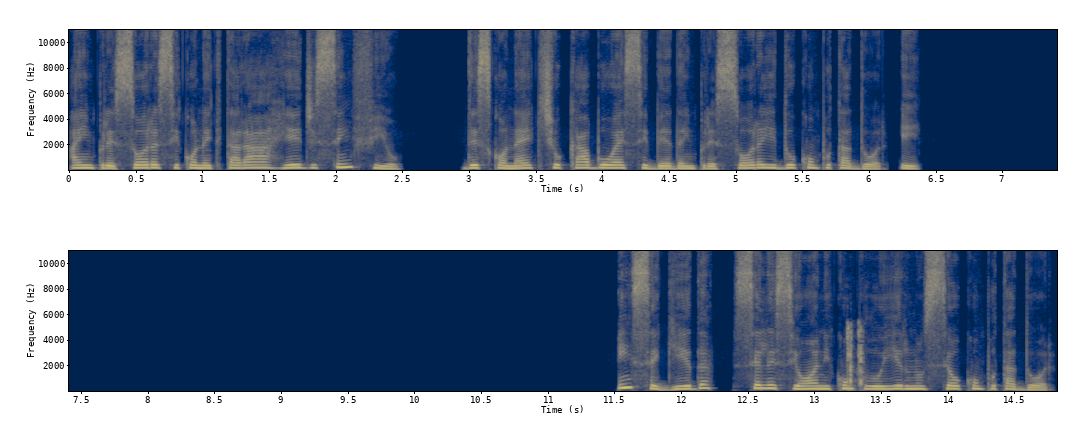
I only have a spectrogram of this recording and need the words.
A impressora se conectará à rede sem fio. Desconecte o cabo USB da impressora e do computador e, Em seguida, selecione Concluir no seu computador.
